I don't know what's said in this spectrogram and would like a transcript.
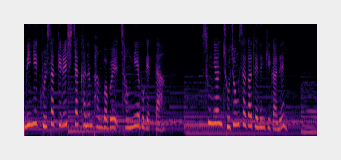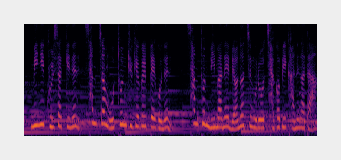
미니 굴삭기를 시작하는 방법을 정리해 보겠다. 숙련 조종사가 되는 기간은 미니 굴삭기는 3.5톤 규격을 빼고는 3톤 미만의 면허증으로 작업이 가능하다.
